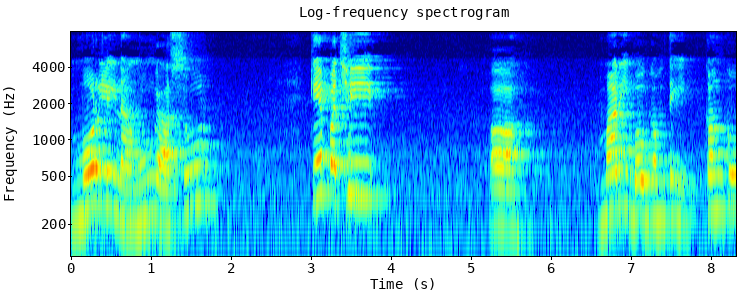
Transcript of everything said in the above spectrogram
મોરલીના મૂંગા સૂર કે પછી મારી બહુ ગમતી કંકુ,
